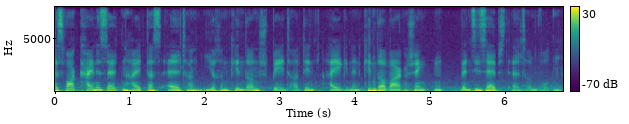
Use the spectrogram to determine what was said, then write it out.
Es war keine Seltenheit, dass Eltern ihren Kindern später den eigenen Kinderwagen schenkten, wenn sie selbst Eltern wurden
